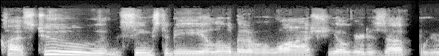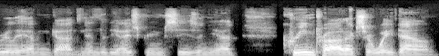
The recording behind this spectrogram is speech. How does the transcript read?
class two seems to be a little bit of a wash. Yogurt is up. We really haven't gotten into the ice cream season yet. Cream products are way down.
